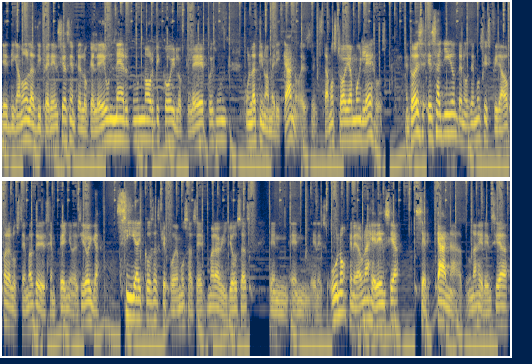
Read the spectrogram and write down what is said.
eh, digamos, las diferencias entre lo que lee un, nerd, un nórdico y lo que lee pues un, un latinoamericano. estamos todavía muy lejos. Entonces es allí donde nos hemos inspirado para los temas de desempeño, decir, oiga, sí hay cosas que podemos hacer maravillosas en, eso. Uno, generar una gerencia cercana, una gerencia,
